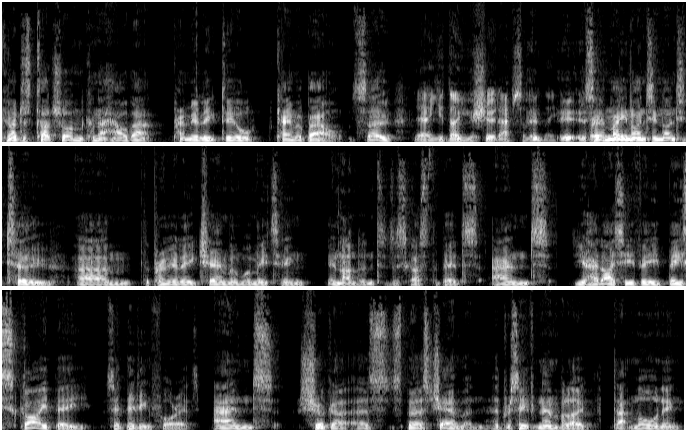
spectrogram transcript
can I just touch on kind of how that Premier League deal came about. So yeah, you know you should absolutely. It, it, so in May 1992, um, the Premier League chairman were meeting in London to discuss the bids, and you had ITV B Sky B so bidding for it, and Sugar, as Spurs chairman, had received an envelope that morning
